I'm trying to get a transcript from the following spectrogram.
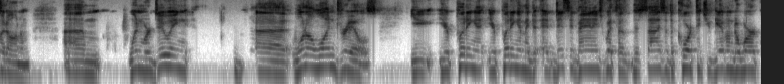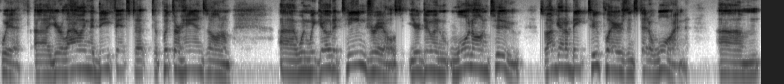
put on them. Um, when we're doing uh, one-on-one drills, you you're putting it you're putting them at, disadvantage with the, the size of the court that you give them to work with. Uh, you're allowing the defense to to put their hands on them. Uh, when we go to team drills, you're doing one on two. So I've got to beat two players instead of one. Um,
